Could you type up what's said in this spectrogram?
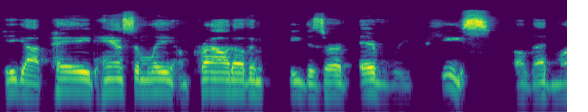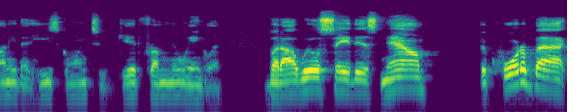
he got paid handsomely. I'm proud of him. He deserved every piece of that money that he's going to get from New England. But I will say this now the quarterback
